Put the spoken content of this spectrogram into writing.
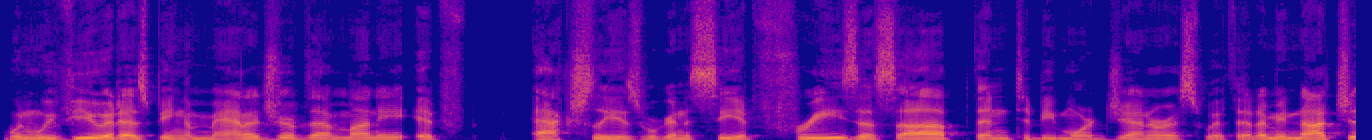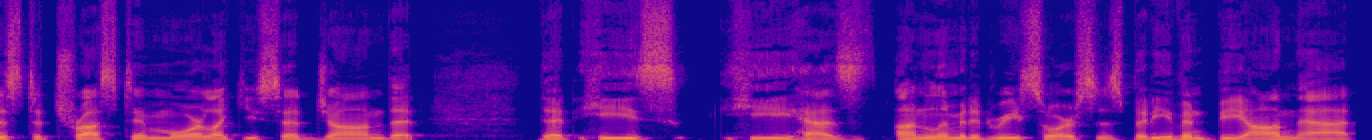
when we view it as being a manager of that money it actually as we're going to see it frees us up then to be more generous with it. I mean not just to trust him more like you said john that that he's he has unlimited resources but even beyond that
